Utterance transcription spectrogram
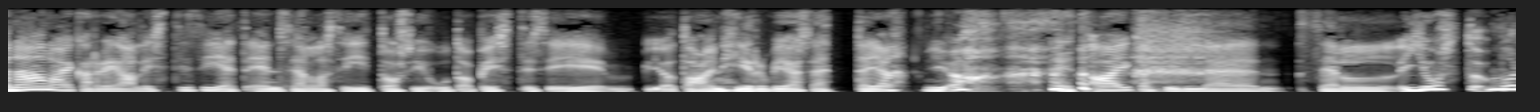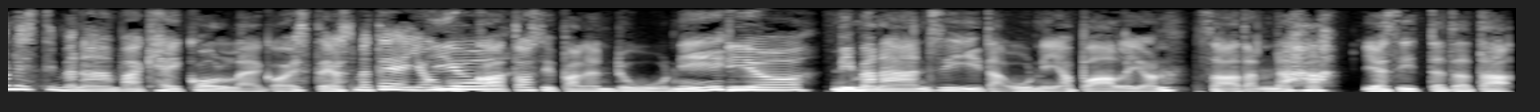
Mä näen aika realistisia, että en sellaisia tosi utopistisia jotain hirviösettejä. Joo. Että aika silleen, sell... just monesti mä näen vaikka hei kollegoista, jos mä teen jonkun Joo. kanssa tosi paljon duunia, Joo. niin mä näen siitä unia paljon, saatan nähdä. Ja sitten tota,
